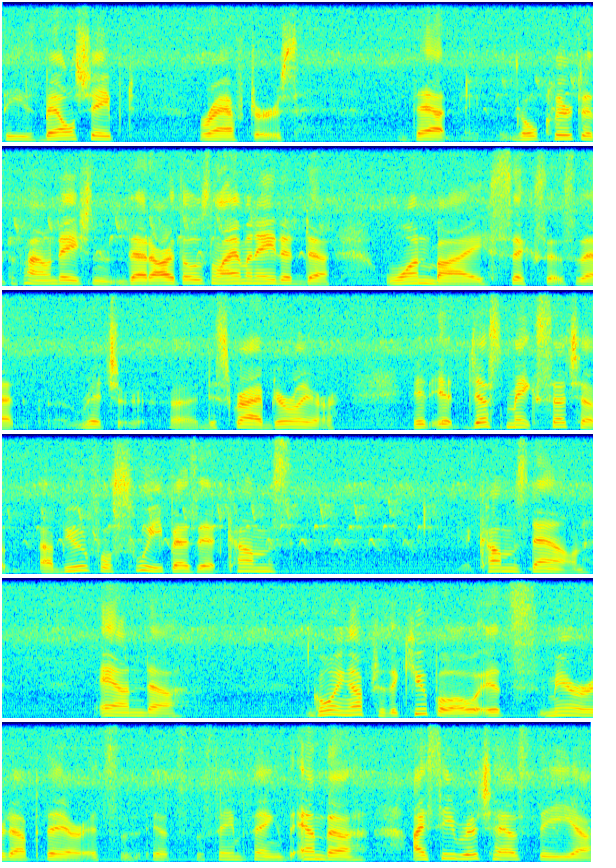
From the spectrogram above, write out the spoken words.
these bell-shaped rafters that go clear to the foundation that are those laminated uh, one by sixes that Rich uh, described earlier. It, it just makes such a, a beautiful sweep as it comes it comes down. And uh, going up to the cupola, it's mirrored up there. It's, it's the same thing. And the, I see Rich has the uh,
